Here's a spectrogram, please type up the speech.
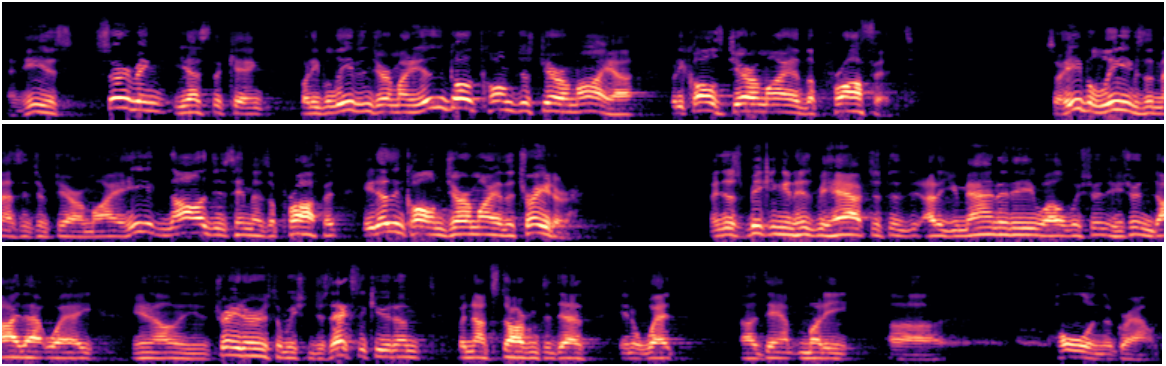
and he is serving, yes, the king, but he believes in Jeremiah. He doesn't go call him just Jeremiah, but he calls Jeremiah the prophet. So he believes the message of Jeremiah. He acknowledges him as a prophet. He doesn't call him Jeremiah the traitor. And just speaking in his behalf, just out of humanity, well, we should, he shouldn't die that way. You know, he's a traitor, so we should just execute him, but not starve him to death in a wet, uh, damp, muddy uh, hole in the ground.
